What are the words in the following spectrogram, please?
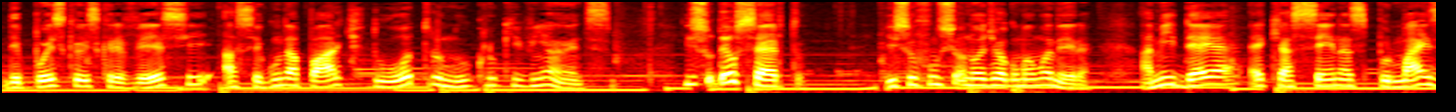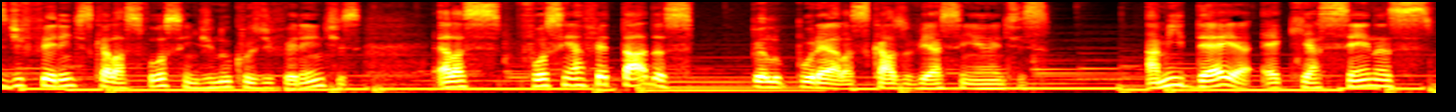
depois que eu escrevesse a segunda parte do outro núcleo que vinha antes. Isso deu certo. Isso funcionou de alguma maneira. A minha ideia é que as cenas, por mais diferentes que elas fossem, de núcleos diferentes, elas fossem afetadas pelo, por elas, caso viessem antes. A minha ideia é que as cenas,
